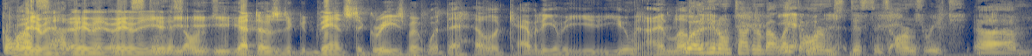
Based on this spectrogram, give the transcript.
go wait outside. A minute, wait a minute, wait a minute. You, you, you, got those advanced degrees, but what the hell a cavity of a human? I love. Well, that. you know, I'm talking about like yeah. the arms distance, arms reach. Um,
